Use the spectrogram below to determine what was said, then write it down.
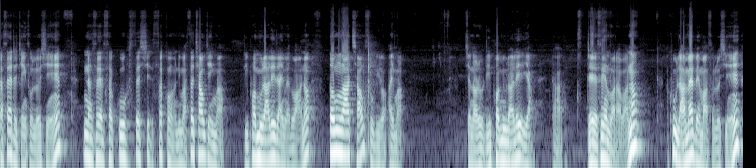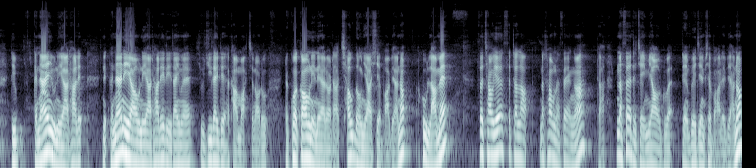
21ကြိမ်ဆိုလို့ရှိရင်20 19 18 19ဒီမှာ16ကြိမ်မှာဒီ formula လေးတိုင်းပဲသွားတာနော်356ဆိုပြီးတော့အဲ့မှာကျွန်တော်တို့ဒီ formula လေးအရာဒါဒဲဆင်းသွားတာပါနော် အခုလာမဲ့ပင်မှာဆိုလို့ရှိရင်ဒီကနန်းယူနေရထားလေးကနန်းနေရာကိုနေရာထားလေးတွေအတိုင်းပဲယူကြည့်လိုက်တဲ့အခါမှာကျွန်တော်တို့တကွက်ကောင်းအနေနဲ့ကတော့ဒါ6388ပါဗျာနော်အခုလာမဲ့16ရက်17လ2025ဒါ21ကြိမ်မြောက်အတွက်တင်ပေးခြင်းဖြစ်ပါတယ်ဗျာနော်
